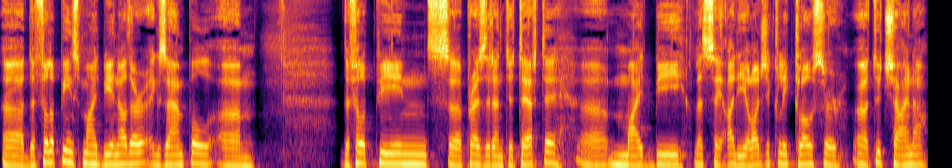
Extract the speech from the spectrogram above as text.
Uh, the Philippines might be another example. Um, the Philippines uh, President Duterte uh, might be, let's say, ideologically closer uh, to China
